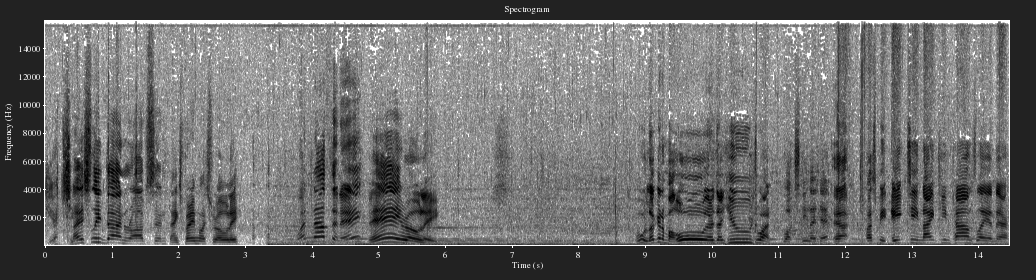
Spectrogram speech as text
Get you. Nicely done, Robson. Thanks very much, Roly. One nothing, eh? Hey, Rolly. Oh, look at him. Oh, there's a huge one. What, steelhead there? Yeah, must be 18, 19 pounds laying there.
